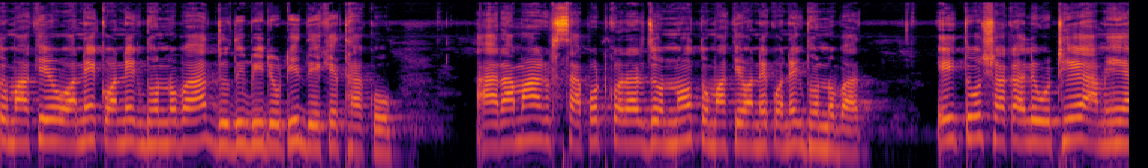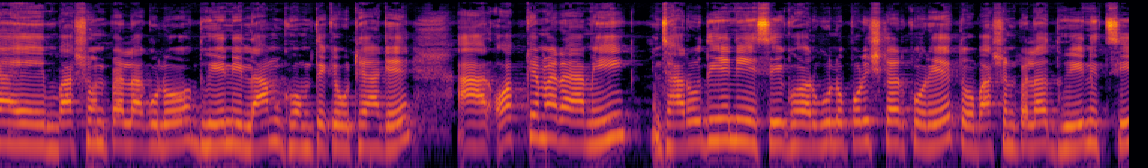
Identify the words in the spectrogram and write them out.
তোমাকে অনেক অনেক ধন্যবাদ। যদি ভিডিওটি দেখে থাকো। আর আমার সাপোর্ট করার জন্য তোমাকে অনেক অনেক ধন্যবাদ। এই তো সকালে উঠে আমি, এই বাসন পেলাগুলো ধুয়ে নিলাম ঘুম থেকে উঠে আগে। আর অফ ক্যামেরায় আমি ঝাড়ু দিয়ে নিয়েছি, ঘরগুলো পরিষ্কার করে তো বাসন পেলা ধুয়ে নিচ্ছি।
